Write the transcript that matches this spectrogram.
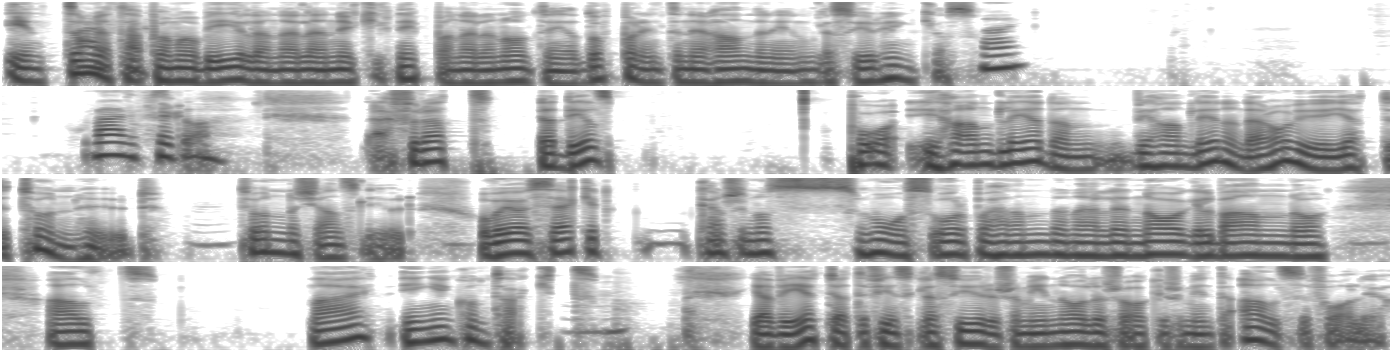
Inte om jag Varför? tappar mobilen eller nyckelknippan eller någonting. Jag doppar inte ner handen i en glasyrhink. Alltså. Nej. Varför då? Nej, För att, ja, dels på, i handleden, vid handleden där har vi ju jättetunn hud. Tunn och känslig hud. Och vi har säkert kanske några småsår på händerna eller nagelband och allt. Nej, ingen kontakt. Jag vet ju att det finns glasyrer som innehåller saker som inte alls är farliga.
